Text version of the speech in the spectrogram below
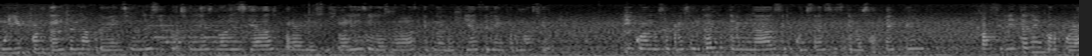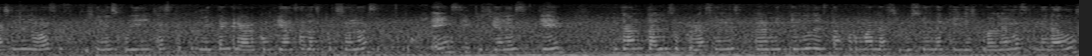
muy importante en la prevención de situaciones no deseadas para los usuarios de las nuevas tecnologías de la información. Y cuando se presentan determinadas circunstancias que los afecten, facilita la incorporación de nuevas instituciones jurídicas que permitan crear confianza a las personas e instituciones que dan tales operaciones, permitiendo de esta forma la solución de aquellos problemas generados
